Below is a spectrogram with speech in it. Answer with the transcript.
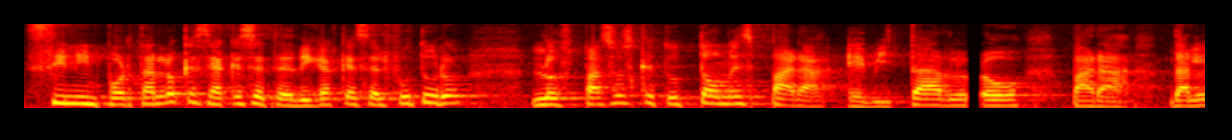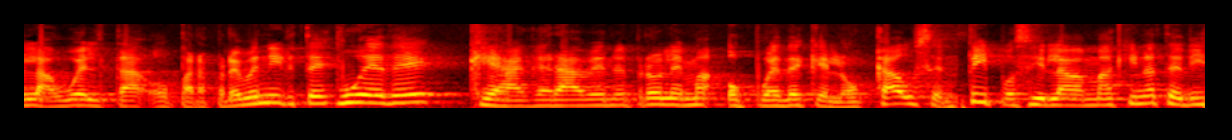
sin importar lo que sea que se te diga que es el futuro, los pasos que tú tomes para evitarlo, para darle la vuelta o para prevenirte, puede que agraven el problema o puede que lo causen. Tipo, si la máquina te dice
